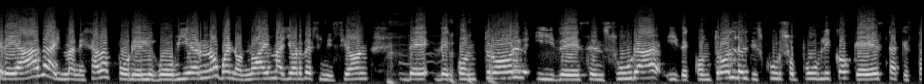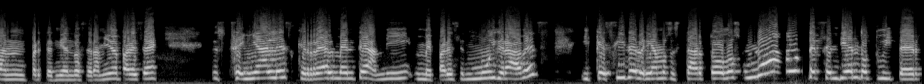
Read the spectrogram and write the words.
creada y manejada por el gobierno, bueno, no hay mayor definición de, de, control y de censura y de control del discurso público que esta que están pretendiendo hacer. A mí me parece señales que realmente a mí me parecen muy graves y que sí deberíamos estar todos, no defendiendo Twitter,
